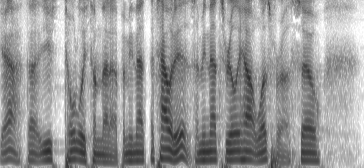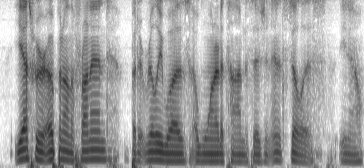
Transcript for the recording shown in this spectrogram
Yeah, that you totally summed that up. I mean that that's how it is. I mean that's really how it was for us. So yes, we were open on the front end, but it really was a one at a time decision, and it still is. You know,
